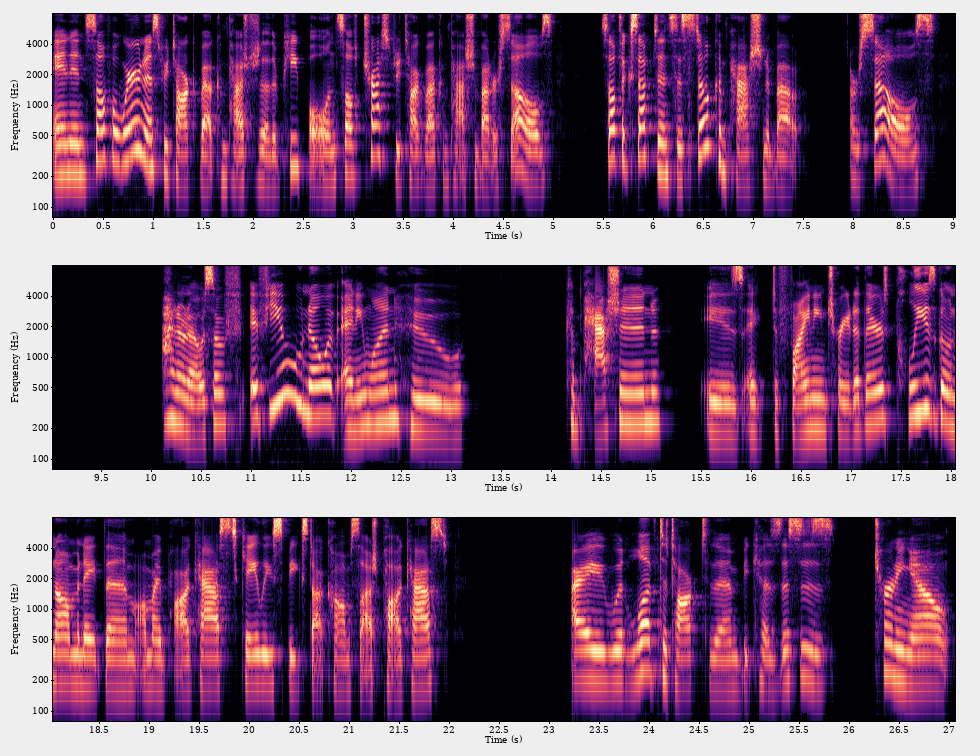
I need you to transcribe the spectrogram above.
And in self awareness, we talk about compassion to other people. In self trust, we talk about compassion about ourselves. Self acceptance is still compassion about ourselves. I don't know. So if, if you know of anyone who compassion is a defining trait of theirs, please go nominate them on my podcast, kayleespeaks.com slash podcast. I would love to talk to them because this is turning out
